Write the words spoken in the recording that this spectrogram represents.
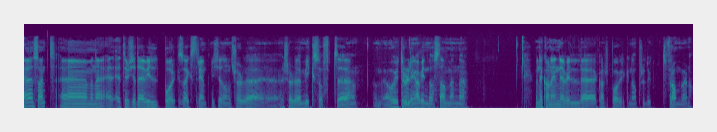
Ja, det er sant. Eh, men jeg, jeg tror ikke det vil påvirke så ekstremt mye sånn selve, selve Microsoft eh, og utrulling av Windows, da. Men, eh, men det kan hende det vil eh, kanskje påvirke noe produkt framover, da.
